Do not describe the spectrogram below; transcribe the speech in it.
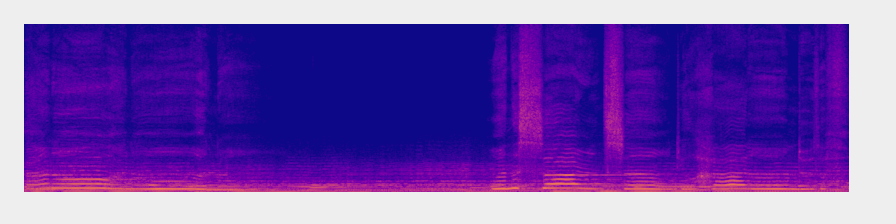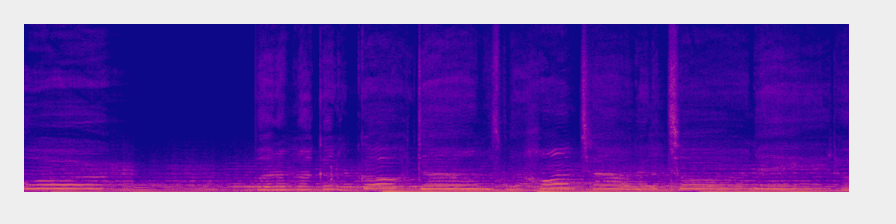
I know, I know, I know. When the sirens sound, you'll hide under the floor. But I'm not gonna go down with my hometown in a tornado.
